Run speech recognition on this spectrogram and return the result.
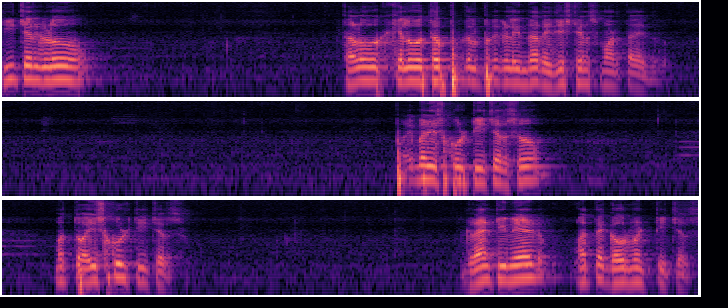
ಟೀಚರ್ಗಳು ಕೆಲವು ಕೆಲವು ತಪ್ಪು ಕಲ್ಪನೆಗಳಿಂದ ರೆಜಿಸ್ಟೆನ್ಸ್ ಮಾಡ್ತಾ ಇದ್ರು. ಪ್ರೈಮರಿ ಸ್ಕೂಲ್ ಟೀಚರ್ಸು ಮತ್ತು high school teachers grant in aid ಮತ್ತು ಗೌರ್ಮೆಂಟ್ ಟೀಚರ್ಸ್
